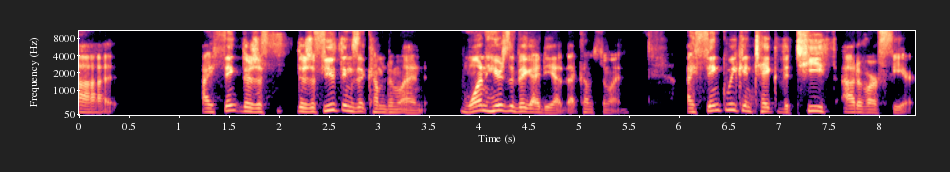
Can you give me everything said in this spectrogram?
uh, I think there's a there's a few things that come to mind. One, here's the big idea that comes to mind. I think we can take the teeth out of our fear.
